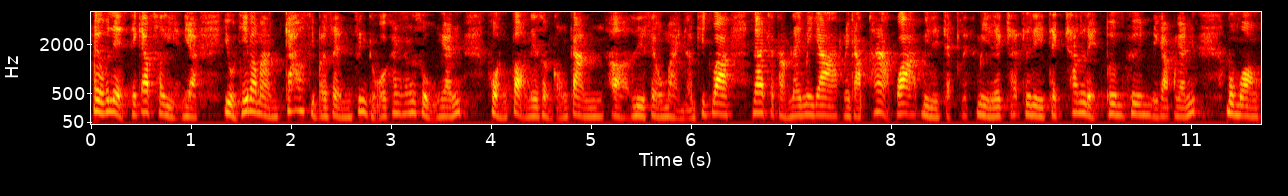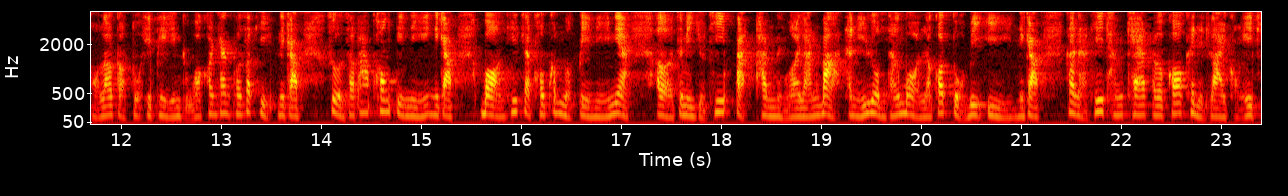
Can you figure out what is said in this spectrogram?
average take up เฉลี่ยเนี่ยอยู่ที่ประมาณ 90%ซึ่งถือว่าค่อนข้างสูงงั้น ผลต่อในส่วนของการเอ่อ resale ใหม่เราคิดว่าน่าจะทำได้ไม่ยากนะครับถ้าหากว่ามี reject มี rejection rate เพิ่มขึ้นนะครับงั้นมุมมองของเราต่อตัว AP ยังถือว่าค่อนข้าง positive นะครับส่วนสภาพคล่องปีนี้นะครับบอลที่จะครบกำหนดปีนี้เนี่ยเอ่อจะมีอยู่ที่ 8,100 ล้านบาท อันนี้รวมทั้งบอลแล้วก็ตัว BE นะครับขณะที่ทั้ง cash แล้วก็ credit line ของ AP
